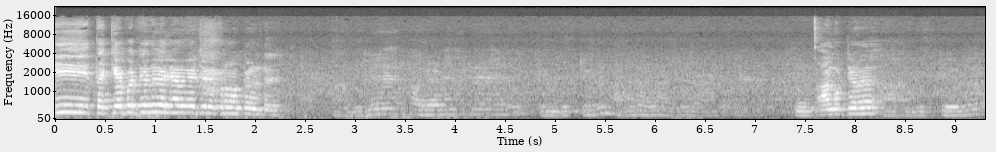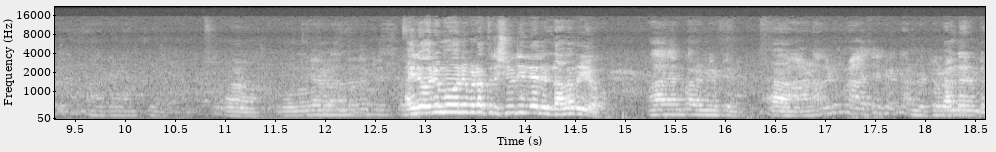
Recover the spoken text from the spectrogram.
ഈ തെക്കേപ്പറ്റിയെന്ന് കല്യാണം കഴിച്ചത് എത്ര മക്കളുണ്ട്. ആൺകുട്ടികൾ? അതിലൊരു അതിൽ ഒരു മോൻ ഇവിടെ തൃശ്ശൂർ ജില്ലയിലുണ്ട് അതറിയോ? ആ ഞാൻ പറഞ്ഞിട്ട് കണ്ടിട്ടുണ്ട്.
